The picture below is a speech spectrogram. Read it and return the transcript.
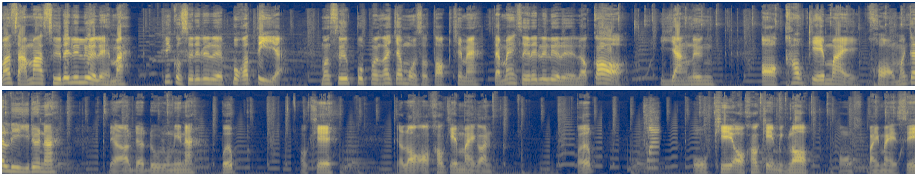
มันสามารถซื้อได้เรื่อยๆเลยเห็นไหมพี่กดซื้อได้เรื่อยๆปกติอะมันซื้อปุ๊บมันก็จะหมดสต็อกใช่ไหมแต่แม่งซื้อได้เรื่อยๆเลย แล้วก็อีกอย่างหนึ่ง ออกเข้าเกมใหม่ของมันก็รีด้วยนะ เดี๋ยวเดี๋ยวดูตรงนี้นะปุ๊บโอเค เดี๋ยวลองออกเข้าเกมใหม่ก่อนปุ๊บโอเคออกเข้าเกมอีกรอบลองไปใหม่สิ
